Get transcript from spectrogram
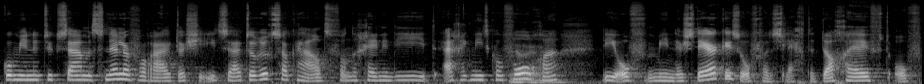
kom je natuurlijk samen sneller vooruit als je iets uit de rugzak haalt van degene die het eigenlijk niet kan ja, volgen. ja. Die of minder sterk is, of een slechte dag heeft, of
